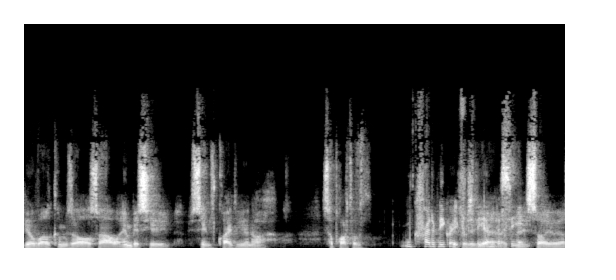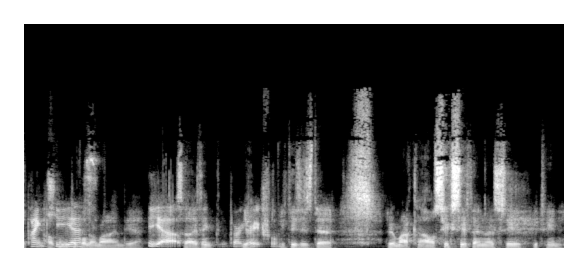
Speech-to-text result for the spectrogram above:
you're welcome. So also our embassy seems quite, you know, supportive incredibly grateful because, to the yeah, embassy. I saw you Thank you. Yes. Yeah. Yeah. So I think very yeah, grateful. This is the remark our 60th anniversary between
